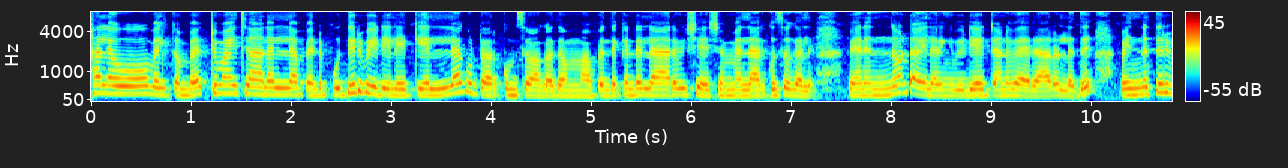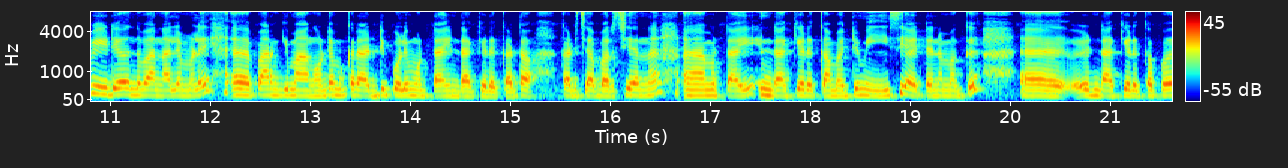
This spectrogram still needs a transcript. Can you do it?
Hello welcome back to my channel അപ്പോൾ എന്റെ പുതിയൊരു വീഡിയോയിലേക്ക് എല്ലാ കൂട്ടുകാർക്കും സ്വാഗതം. അപ്പോൾ എന്തൊക്കെയുണ്ട് എല്ലാവരും വിശേഷം? എല്ലാവർക്കും സുഖമല്ലേ? അപ്പോൾ ഞാൻ എന്നും ടൈലറിങ് വീഡിയോ ആയിട്ടാണ് വരാറുള്ളത്. അപ്പോൾ ഇന്നത്തെ ഒരു വീഡിയോ എന്ന് പറഞ്ഞാൽ നമ്മൾ പറങ്കി മാങ്ങ കൊണ്ട് നമുക്കൊരു അടിപൊളി മുട്ടായി ഉണ്ടാക്കിയെടുക്കാം കേട്ടോ. കടിച്ചാ പറിച്ച് പറഞ്ഞ മുട്ടായി ഉണ്ടാക്കിയെടുക്കാൻ പറ്റും. ഈസി ആയിട്ട് തന്നെ നമുക്ക് ഉണ്ടാക്കിയെടുക്കാം. അപ്പോൾ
